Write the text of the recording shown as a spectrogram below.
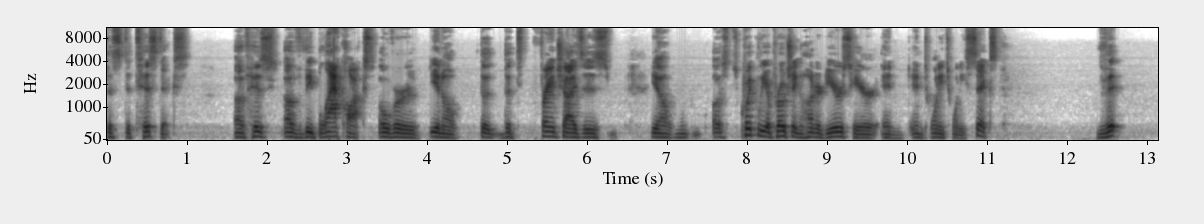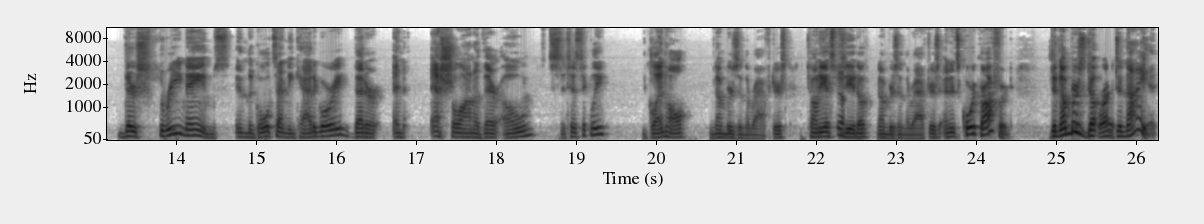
the statistics of his of the Blackhawks over, you know, the the t- franchises, you know, uh, quickly approaching 100 years here in in 2026, that there's three names in the goaltending category that are an echelon of their own statistically. Glenn Hall, numbers in the rafters. Tony Esposito, numbers in the rafters, and it's Corey Crawford. The numbers don't Right. deny it.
